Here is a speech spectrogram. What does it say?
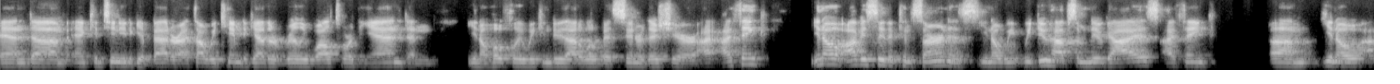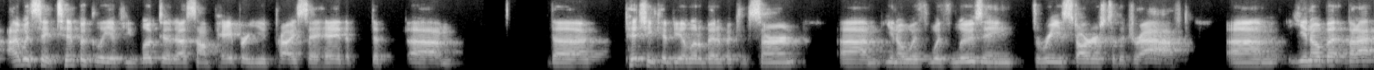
and um, and continue to get better. I thought we came together really well toward the end, and you know, hopefully we can do that a little bit sooner this year. I, I think, you know, obviously the concern is, you know, we we do have some new guys. I think. Um, you know, I would say typically, if you looked at us on paper, you'd probably say, "Hey, the the um, the pitching could be a little bit of a concern." Um, you know, with with losing three starters to the draft, um, you know, but but I,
